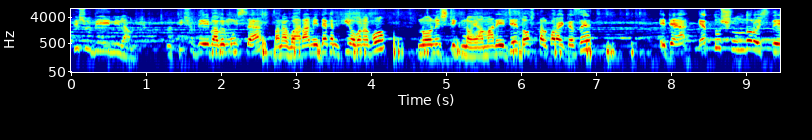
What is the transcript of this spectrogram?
টিস্যু দিয়েই নিলাম। তো টিস্যু দিয়ে এইভাবে মুইসা বানাবো। আর আমি দেখেন কিও বানাবো। নন স্টিক নয়। আমার এই যে দস্তার কড়াইটাছে এটা এত সুন্দর হইছে।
